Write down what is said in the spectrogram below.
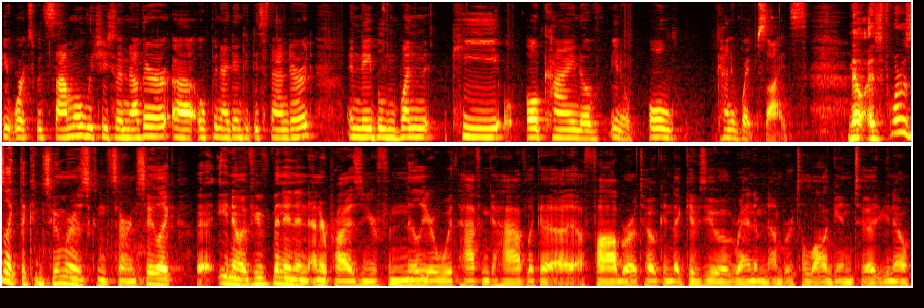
it works with SAML, which is another uh, open identity standard, enabling one key, all kind of you know all kind of websites. Now, as far as like the consumer is concerned, say like, uh, you know, if you've been in an enterprise and you're familiar with having to have like a, a fob or a token that gives you a random number to log into, you know,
